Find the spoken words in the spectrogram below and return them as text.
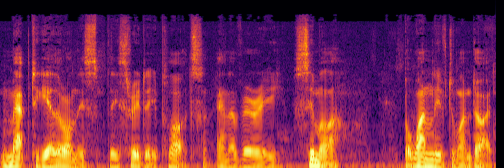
mapped together on this, these 3D plots and are very similar, but one lived and one died.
